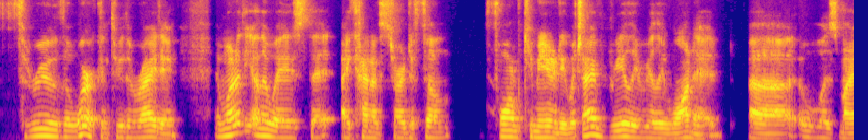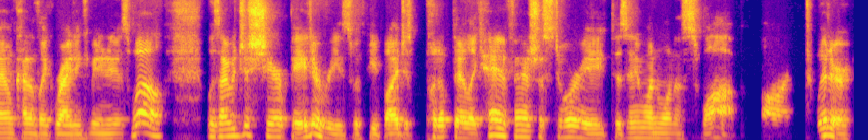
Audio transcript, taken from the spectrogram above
through the work and through the writing. And one of the other ways that I kind of started to film form community, which I really, really wanted, uh, was my own kind of like writing community as well, was I would just share beta reads with people. I just put up there like, hey, I finished a story. Does anyone want to swap? Twitter,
